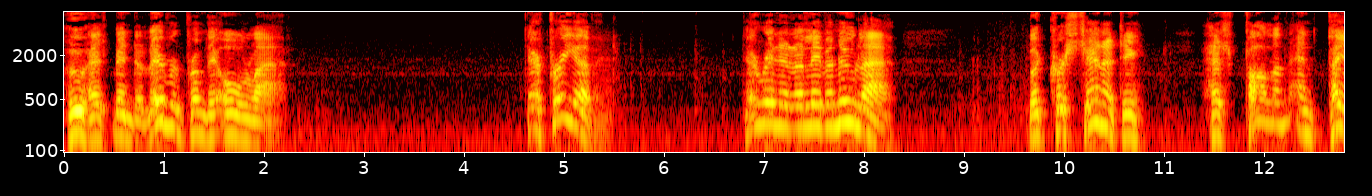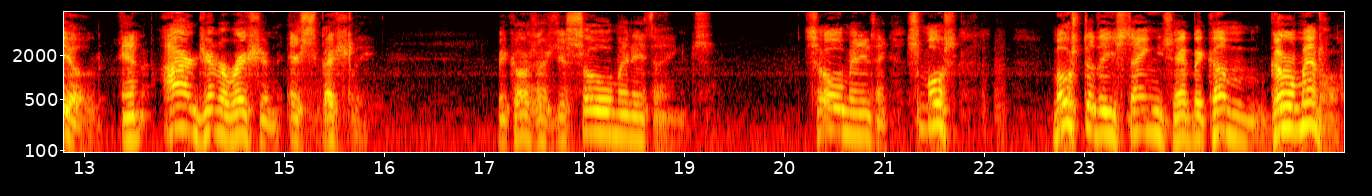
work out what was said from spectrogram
who has been delivered from the old life. They're free of it. They're ready to live a new life. But Christianity has fallen and failed in our generation especially because there's just so many things. So many things. Most most of these things have become governmental.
